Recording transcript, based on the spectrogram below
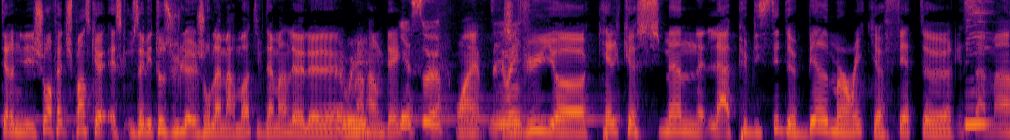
terminer les shows, en fait, je pense que, est-ce que vous avez tous vu le jour de la marmotte, évidemment, le, le Ben oui. Groundhog Day? Bien sûr. Ouais. Ben J'ai oui. vu il y a quelques semaines la publicité de Bill Murray qui a fait euh, récemment.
